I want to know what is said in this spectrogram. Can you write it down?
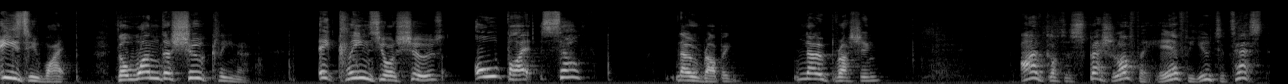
Easy Wipe, the Wonder Shoe Cleaner. It cleans your shoes all by itself. No rubbing, no brushing. I've got a special offer here for you to test.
